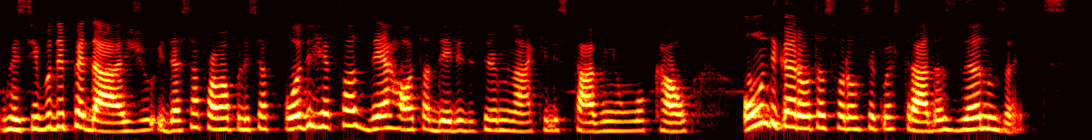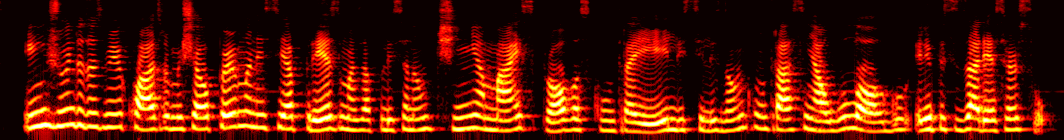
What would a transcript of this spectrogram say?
um recibo de pedágio e dessa forma a polícia pôde refazer a rota dele e determinar que ele estava em um local onde garotas foram sequestradas anos antes. Em junho de 2004, Michel permanecia preso, mas a polícia não tinha mais provas contra ele. Se eles não encontrassem algo logo, ele precisaria ser solto.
